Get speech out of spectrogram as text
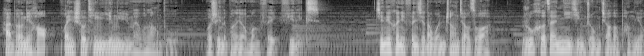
嗨，朋友你好，欢迎收听英语美文朗读，我是你的朋友孟非 Phoenix。今天和你分享的文章叫做《如何在逆境中交到朋友》。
